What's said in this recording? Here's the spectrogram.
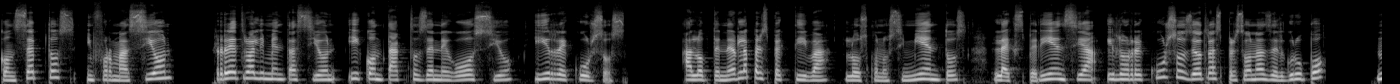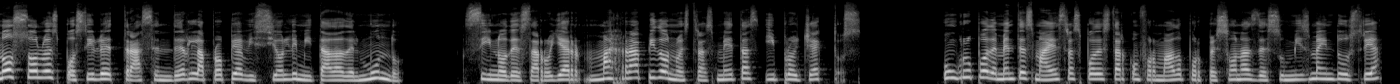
conceptos, información, retroalimentación y contactos de negocio y recursos. Al obtener la perspectiva, los conocimientos, la experiencia y los recursos de otras personas del grupo, no solo es posible trascender la propia visión limitada del mundo, sino desarrollar más rápido nuestras metas y proyectos. Un grupo de mentes maestras puede estar conformado por personas de su misma industria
